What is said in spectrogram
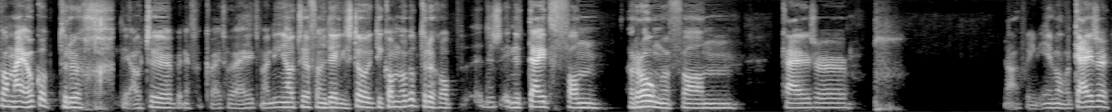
kwam hij ook op terug. De auteur, ik ben even kwijt hoe hij heet, maar die auteur van de Daily Stoic, die kwam ook op terug op. Dus in de tijd van Rome, van keizer. Nou, ik weet niet, een van de keizer.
